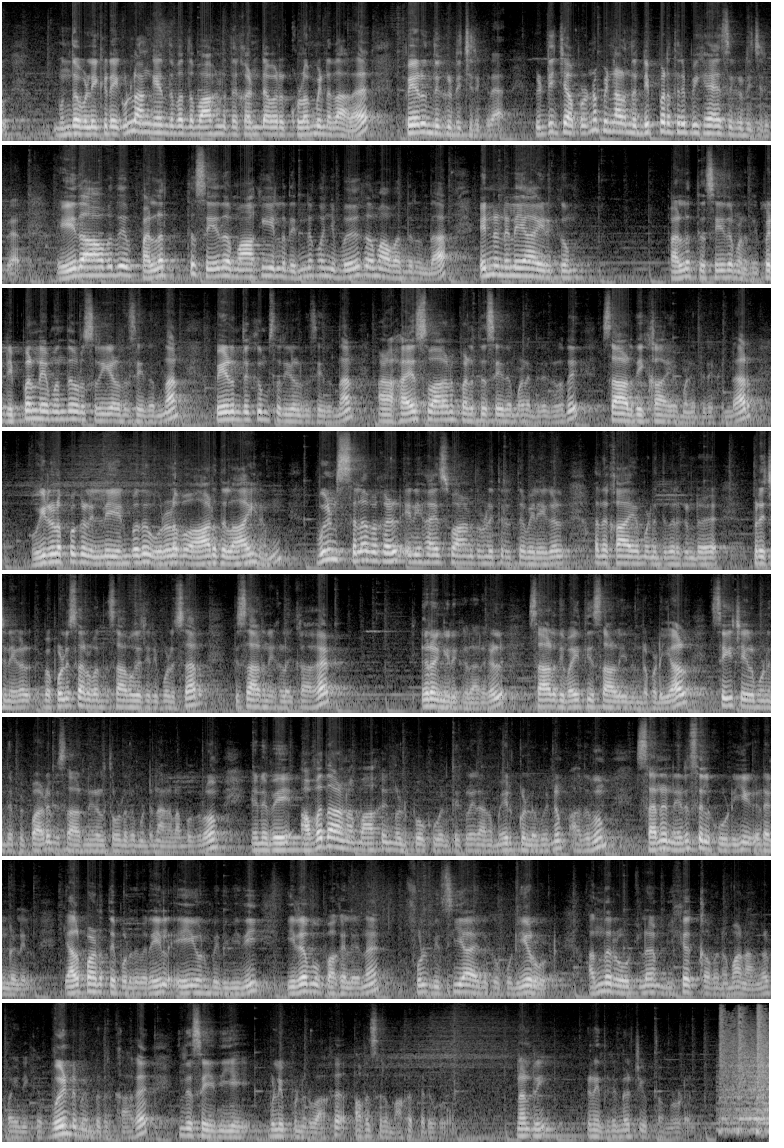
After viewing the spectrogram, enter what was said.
முந்த வெளிக்கிடைக்குள்ள அங்கேருந்து வந்த வாகனத்தை கண்டு அவர் குழம்பினதால் பேருந்து கிடிச்சிருக்கிறார். கிடிச்சு அப்படின்னா பின்னால் அந்த டிப்பர் திருப்பி ஹேஸுக்கு கிடிச்சிருக்கிறார். ஏதாவது பலத்த சேதமாகி இல்லது இன்னும் கொஞ்சம் வேகமாக வந்திருந்தால் என்ன நிலையாக இருக்கும்? அல்லது சேதமடைந்து இப்போ டிப்பர்லேயும் வந்து ஒரு சிறிய அளவு சேதம் தான் பேருந்துக்கும் சிறிய அளவு சேதம் தான். ஆனால் ஹயஸ் வாகனம் பழுத்து சேதமடைந்திருக்கிறது சாரதி காயமடைந்திருக்கின்றார் உயிரிழப்புகள் இல்லை என்பது ஓரளவு ஆறுதல் ஆயினும் வீண் செலவுகள் இனி ஹயஸ் வாகனத்துடைய திருத்த வேலைகள் அந்த காயமடைந்து வருகின்ற பிரச்சனைகள். இப்போ போலீசார் வந்து சாவகச்சேரி போலீசார் விசாரணைகளுக்காக இறங்கியிருக்கிறார்கள். சாரதி வைத்தியசாலையில் என்றபடியால் சிகிச்சைகள் முடிந்த பிற்பாடு விசாரணைகள் தொடரும் என்று நாங்கள் நம்புகிறோம். எனவே அவதானமாக எங்கள் போக்குவரத்துகளை நாங்கள் மேற்கொள்ள வேண்டும். அதுவும் சன நெரிசல் கூடிய இடங்களில். யாழ்ப்பாணத்தை பொறுத்தவரையில் ஏ ஒன்பது வீதி இரவு பகல் என ஃபுல் பிஸியாக இருக்கக்கூடிய ரோட் அந்த ரோட்டில் மிக கவனமாக நாங்கள் பயணிக்க வேண்டும் என்பதற்காக இந்த செய்தியை விழிப்புணர்வாக அவசரமாக தருகிறோம். நன்றி. இணைந்திருங்கள் டியூப் தமிழுடன்.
